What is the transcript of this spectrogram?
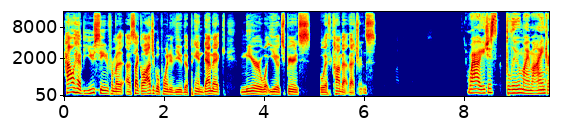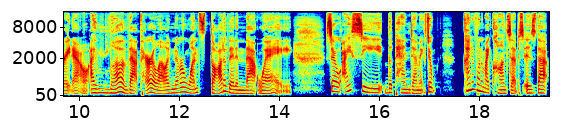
how have you seen from a, a psychological point of view the pandemic mirror what you experience with combat veterans? Wow, you just blew my mind right now. I love that parallel. I've never once thought of it in that way. So I see the pandemic. So kind of one of my concepts is that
